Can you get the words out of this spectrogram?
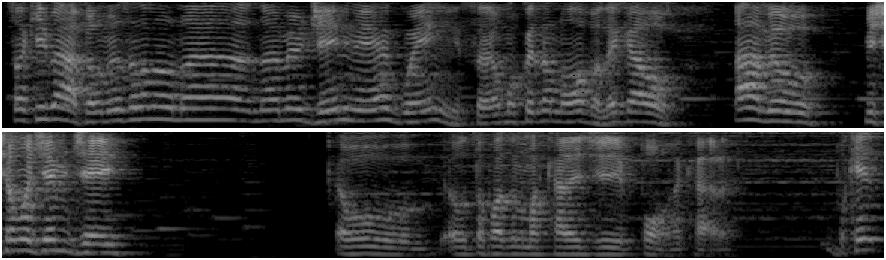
Só que, ah, pelo menos ela não, é, não é a Mary Jane nem a Gwen, isso é uma coisa nova, legal. Ah, meu, me chamam de MJ. Eu, eu tô fazendo uma cara de porra, cara. Porque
